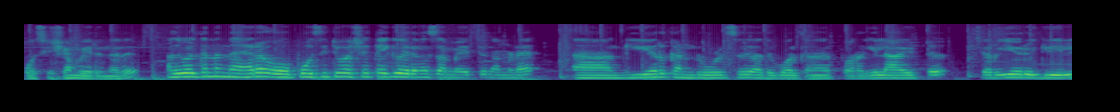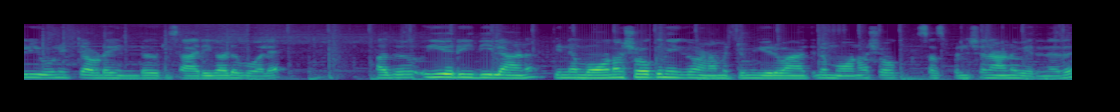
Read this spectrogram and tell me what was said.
പൊസിഷൻ വരുന്നത്. അതുപോലെ തന്നെ നേരെ ഓപ്പോസിറ്റ് വശത്തേക്ക് വരുന്ന സമയത്ത് നമ്മുടെ ഗിയർ കൺട്രോൾസ് അതുപോലെ തന്നെ പുറകിലായിട്ട് ചെറിയൊരു ഗ്രിൽ യൂണിറ്റ് അവിടെ ഉണ്ട് ഒരു സാരികാട് പോലെ. അത് ഈ ഒരു രീതിയിലാണ്. പിന്നെ മോണോ ഷോക്ക് നിങ്ങൾക്ക് കാണാൻ പറ്റും. ഈ ഒരു വാഹനത്തിന് മോണോ ഷോക്ക് സസ്പെൻഷനാണ് വരുന്നത്.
